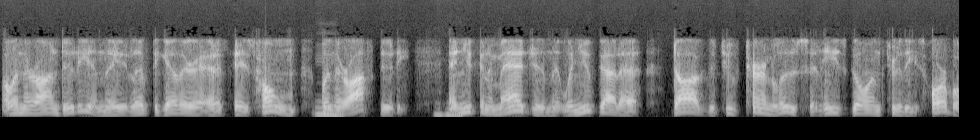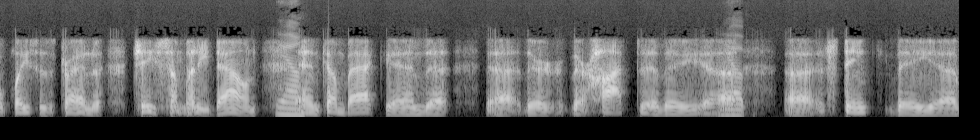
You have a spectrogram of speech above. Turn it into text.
when they're on duty, and they live together at his home when they're off duty. And you can imagine that when you've got a dog that you've turned loose and he's going through these horrible places trying to chase somebody down Yeah. and come back and uh, uh, they're they're hot, uh, they uh, uh, stink, they uh,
